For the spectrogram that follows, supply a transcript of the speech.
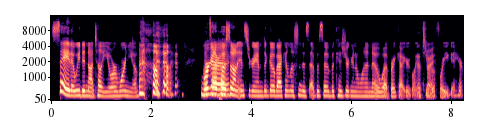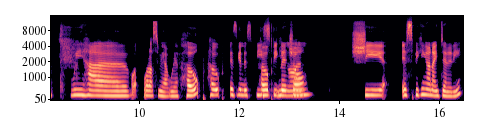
say that we did not tell you or warn you. we're gonna post it on Instagram to go back and listen to this episode because you're gonna want to know what breakout you're going That's to right. before you get here. we have what else do we have? We have Hope. Hope is gonna be Hope speaking Mitchell. on She is speaking on identity,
